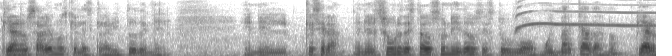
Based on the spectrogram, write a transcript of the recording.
Claro. Pues sabemos que la esclavitud en el en el ¿qué será? En el sur de Estados Unidos estuvo muy marcada, ¿no? Claro.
